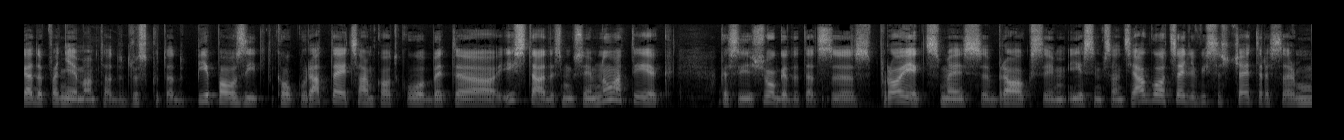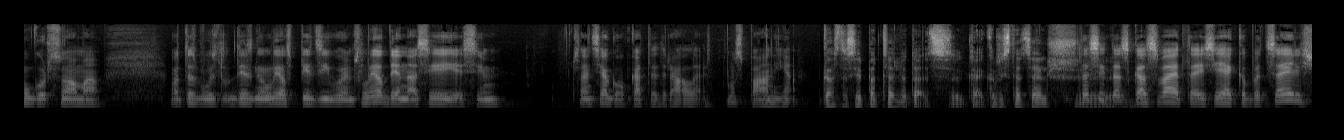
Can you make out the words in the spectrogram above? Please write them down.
gada, paņēmām tādu drusku tādu piepauzīti, kaut kur atteicām kaut ko, bet uh, izstādes mums jau notiek. Kas ir šogad tāds projekts, mēs brauksim, iesim Santiago ceļu, visas četras ar mugursomām. Tas būs diezgan liels piedzīvojums. Lieldienās ieiesim Santiago katedrālē, nu, Spānijā. Kas tas ir par ceļu? Tāds kā kristaceļš? Tas ir tas kā svētais jēkaba ceļš.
